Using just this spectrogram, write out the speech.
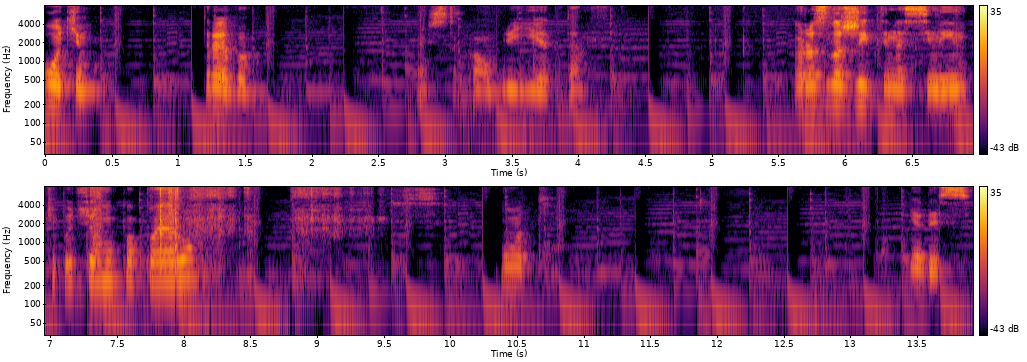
Потім треба ось така обрієта. Розложити насінинки по цьому паперу. От. Я десь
